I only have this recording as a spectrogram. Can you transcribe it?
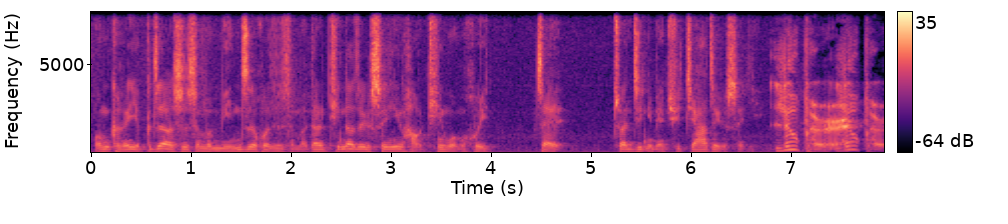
我们可能也不知道是什么名字或者是什么，但是听到这个声音好听，我们会在专辑里面去加这个声音。Looper Looper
